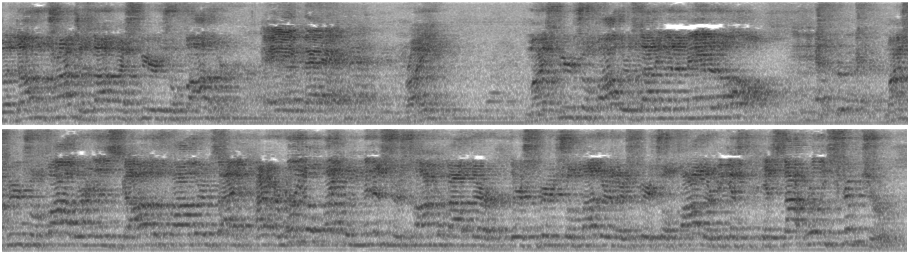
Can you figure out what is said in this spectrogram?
But Donald Trump is not my spiritual father. Amen. Right? My spiritual father is not even a man at all. My spiritual father is God the Father. I, I really don't like when ministers talk about their, their spiritual mother and their spiritual father because it's not really scriptural.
